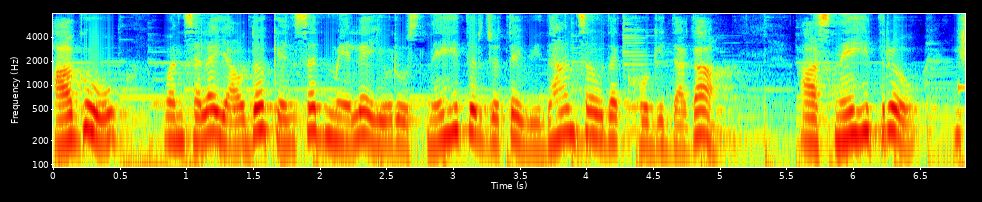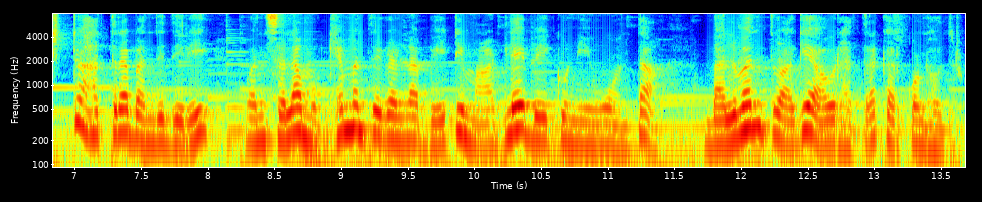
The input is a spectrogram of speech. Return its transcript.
ಹಾಗೂ ಒಂದ್ಸಲ ಯಾವುದೋ ಕೆಲಸದ ಮೇಲೆ ಇವರು ಸ್ನೇಹಿತರ ಜೊತೆ ವಿಧಾನಸೌಧಕ್ಕೆ ಹೋಗಿದ್ದಾಗ ಆ ಸ್ನೇಹಿತರು, ಇಷ್ಟು ಹತ್ತಿರ ಬಂದಿದ್ದೀರಿ, ಒಂದ್ಸಲ ಮುಖ್ಯಮಂತ್ರಿಗಳನ್ನ ಭೇಟಿ ಮಾಡಲೇಬೇಕು ನೀವು ಅಂತ ಬಲವಂತವಾಗಿ ಅವ್ರ ಹತ್ರ ಕರ್ಕೊಂಡು ಹೋದರು.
